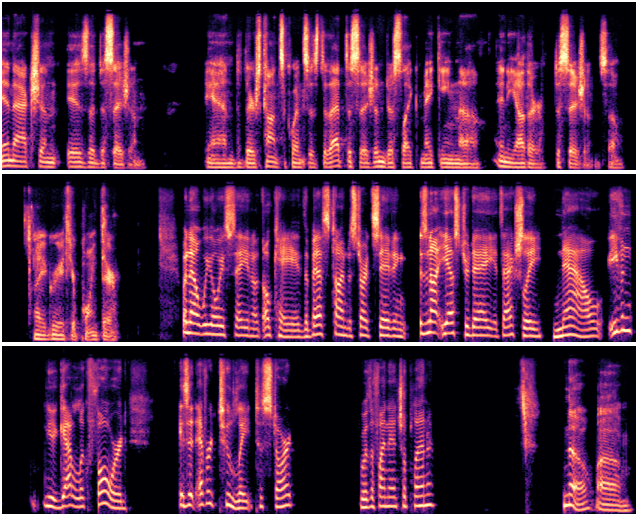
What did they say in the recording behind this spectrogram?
inaction is a decision and there's consequences to that decision, just like making uh, any other decision. So I agree with your point there. Well, now we always say, you know, okay, the best time to start saving is not yesterday, it's actually now. Even you got to look forward. Is it ever too late to start with a financial planner? No. Um,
